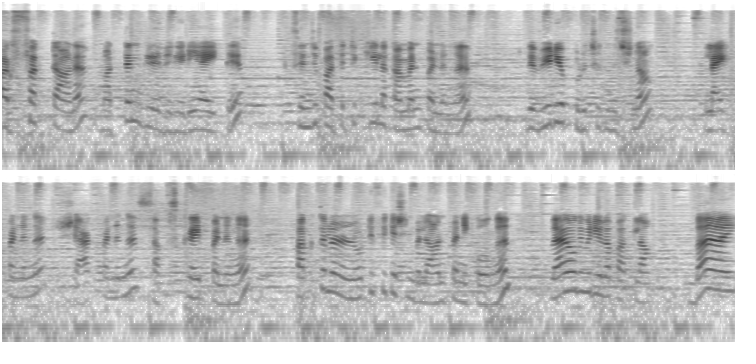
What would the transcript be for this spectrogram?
பர்ஃபெக்டான மட்டன் கிரேவி ரெடி ஆகிட்டு செஞ்சு பார்த்துட்டு கீழே கமெண்ட் பண்ணுங்கள் இந்த வீடியோ பிடிச்சிருந்துச்சுன்னா லைக் பண்ணுங்கள் ஷேர் பண்ணுங்கள் சப்ஸ்கிரைப் பண்ணுங்கள் பக்கத்தில் உள்ள நோட்டிஃபிகேஷன் பில் ஆன் பண்ணிக்கோங்க. வேற ஒரு வீடியோவில் பார்க்கலாம். பாய்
